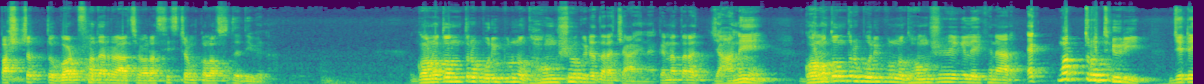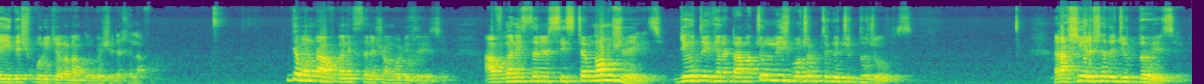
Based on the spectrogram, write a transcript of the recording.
পাশ্চাত্য গডফাদাররা আছে, ওরা সিস্টেম কোলাপস হতে দিবে না। গণতন্ত্র পরিপূর্ণ ধ্বংস হোক এটা তারা চায় না। কেন তারা জানে গণতন্ত্র পরিপূর্ণ ধ্বংস হয়ে গেলে এখানে আর একমাত্র থিওরি যেটা এই দেশ পরিচালনা করবে সেটা খেলাফা। যেমনটা আফগানিস্তানে সংগঠিত হয়েছে। আফগানিস্তানের সিস্টেম ধ্বংস হয়ে গেছে। যেহেতু এখানে টানা চল্লিশ বছর থেকে যুদ্ধ চলতেছে। রাশিয়ার সাথে যুদ্ধ হয়েছে।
